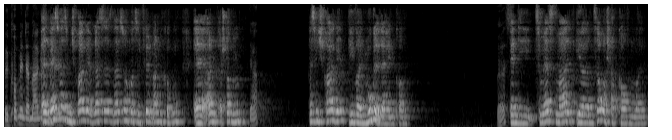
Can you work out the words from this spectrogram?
Willkommen in der magischen Also, weißt du, was ich mich frage? Lass, lass, lass mal kurz den Film angucken. Äh, an, äh, stoppen. Ja? Was ich mich frage, wie wollen Muggel da hinkommen? Was? Wenn die zum ersten Mal ihren Zauberstab kaufen wollen.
